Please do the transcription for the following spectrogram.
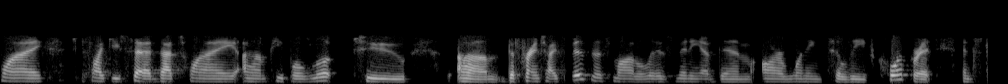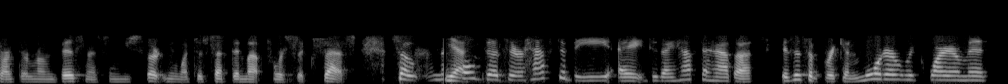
why, just like you said, that's why um, people look to um, the franchise business model is many of them are wanting to leave corporate and start their own business, and you certainly want to set them up for success. So, Nicole, yes. does there have to be a? Do they have to have a? Is this a brick and mortar requirement?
